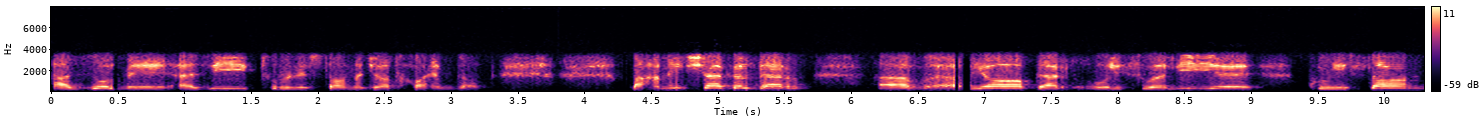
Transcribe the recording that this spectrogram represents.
از ظلم ازی ترورستان نجات خواهیم داد. به همین شکل در یا در ولسوالی کوهستان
